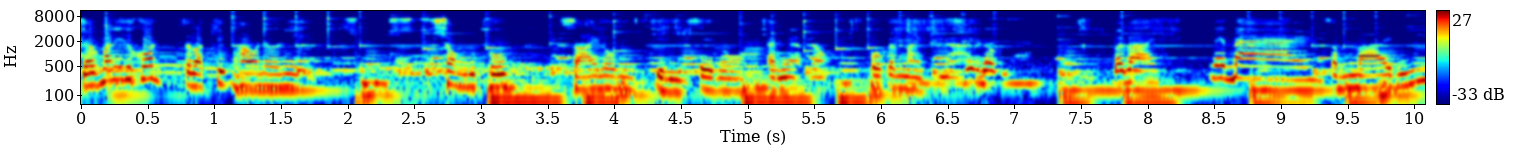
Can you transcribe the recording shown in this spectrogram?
จากมานี้ทุกคนสำหรับคลิปเฮาในวันนี้ช่อง YouTube สายลมถิ่นเซโนชาแนลเนาะพบกันใหม่นะบ๊ายบาย บ๊ายบายสำบายดี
